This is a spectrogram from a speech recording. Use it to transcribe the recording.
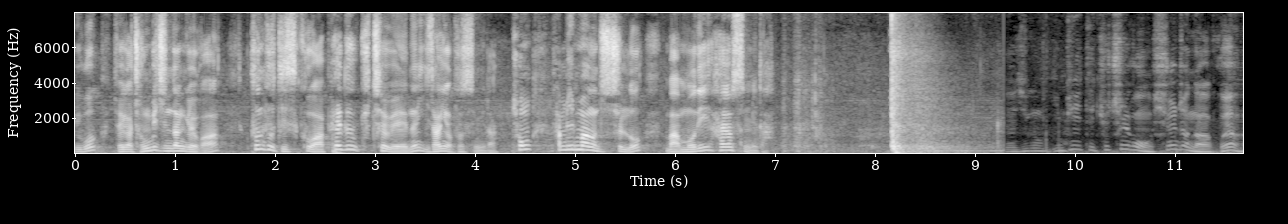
그리고 저희가 정비 진단 결과 프론트 디스크와 패드 교체 외에는 이상이 없었습니다. 총 30만 원 지출로 마무리하였습니다. 네, 지금 인피니티 Q70 시운전 나왔고요.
